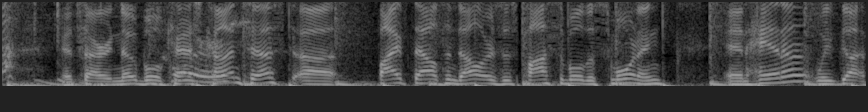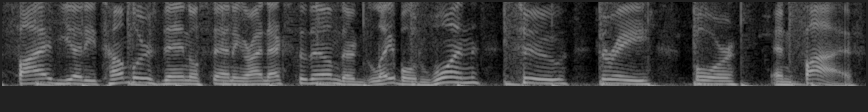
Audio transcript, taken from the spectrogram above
it's our No Bull Cash contest. Uh, $5,000 is possible this morning. And Hannah, we've got five Yeti tumblers. Daniel's standing right next to them. They're labeled one, two, three, four, and five.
